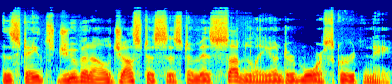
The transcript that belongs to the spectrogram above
the state's juvenile justice system is suddenly under more scrutiny.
